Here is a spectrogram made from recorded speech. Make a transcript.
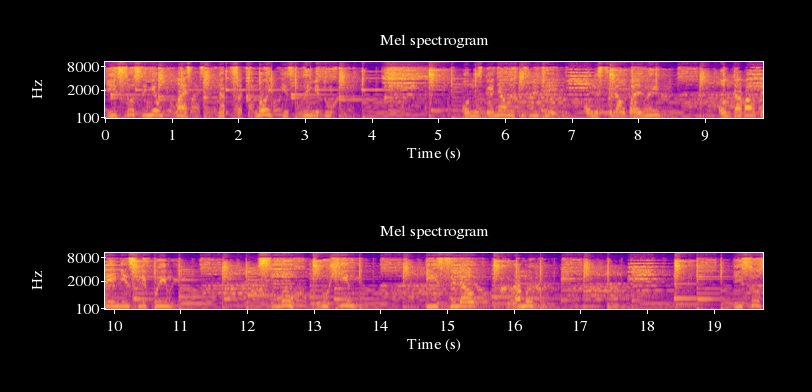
Иисус имел власть над сатаной и злыми духами. Он изгонял их из людей, Он исцелял больных, Он давал зрение слепым, слух глухим и исцелял хромых. Иисус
